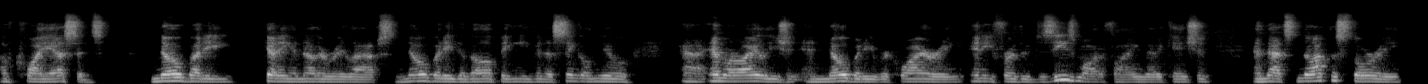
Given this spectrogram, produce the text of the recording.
of quiescence. Nobody getting another relapse, nobody developing even a single new uh, MRI lesion, and nobody requiring any further disease modifying medication. And that's not the story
